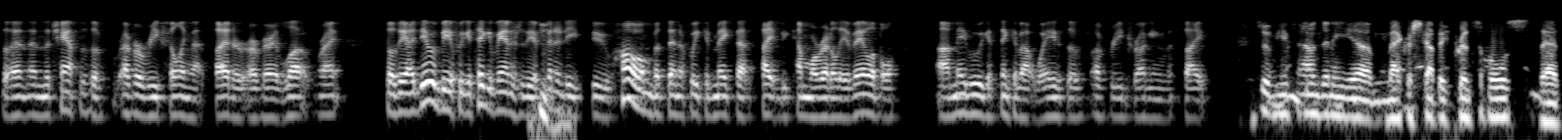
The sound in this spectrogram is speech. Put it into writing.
so and, and, the chances of ever refilling that site are, are very low, right? So the idea would be if we could take advantage of the hmm. affinity to home, but then if we could make that site become more readily available, uh, maybe we could think about ways of, of redrugging the site. So have you found any um, macroscopic principles that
